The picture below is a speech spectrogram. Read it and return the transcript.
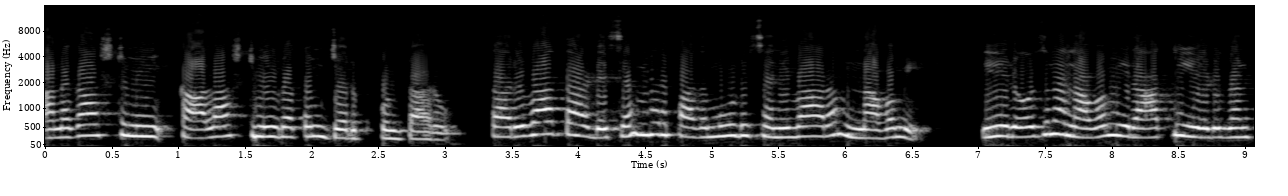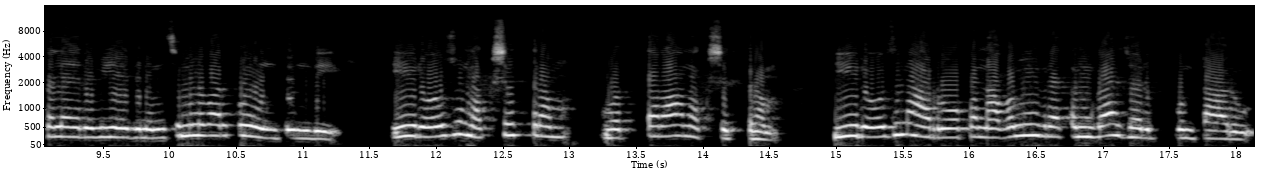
అనగాష్టమి కాలాష్టమి వ్రతం జరుపుకుంటారు. తరువాత డిసెంబర్ పదమూడు శనివారం నవమి. ఈ రోజున నవమి రాత్రి ఏడు గంటల ఇరవై ఐదు నిమిషముల వరకు ఉంటుంది. ఈ రోజు నక్షత్రం ఉత్తరా నక్షత్రం. ఈ రోజున రూప నవమి వ్రతంగా జరుపుకుంటారు.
